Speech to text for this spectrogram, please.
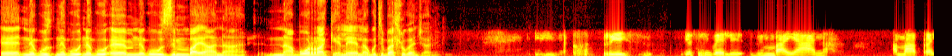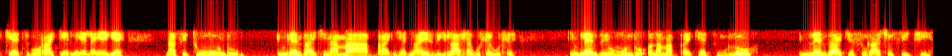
eh neku neku neku um nekuzimbayana naboragelela ukuthi bahluka njani? Brace ngesindebele zimbayana ama-brackets boragelela. Yeke nasithi umuntu imilenze yakhe nama-brackets ayesikilahla kuhle kuhle. Imilenze yomuntu onama-brackets ngulo imilenze yakhe singatsho sithi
